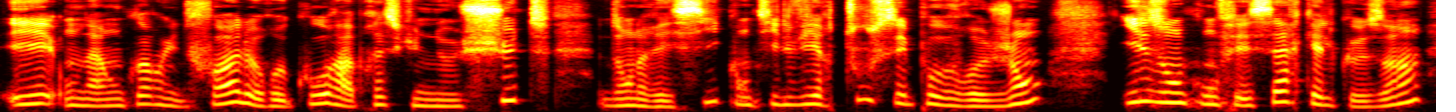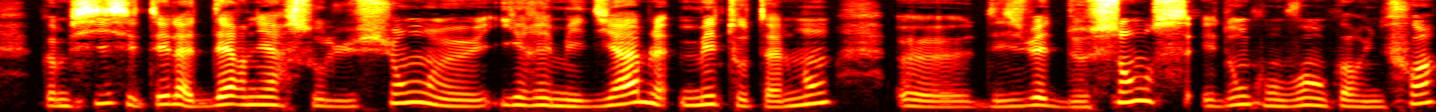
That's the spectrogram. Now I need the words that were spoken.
Et on a encore une fois le recours à presque une chute dans le récit. Quand ils virent tous ces pauvres gens, ils ont confessé quelque comme si c'était la dernière solution euh, irrémédiable, mais totalement euh, désuète de sens. Et donc, on voit encore une fois,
